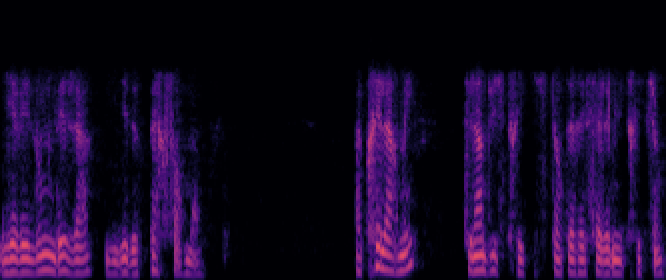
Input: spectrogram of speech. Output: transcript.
Il y avait donc déjà l'idée de performance. Après l'armée, c'est l'industrie qui s'est intéressée à la nutrition,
